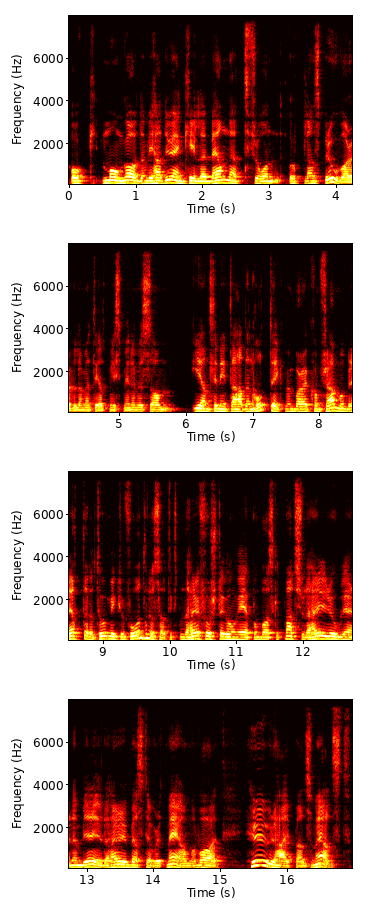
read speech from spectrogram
Och många av dem, vi hade ju en kille, Bennet från Upplandsbro var det väl om jag inte helt missminner mig, som egentligen inte hade en hot-take men bara kom fram och berättade och tog mikrofonen och sa att liksom, det här är första gången jag är på en basketmatch och det här är roligare än NBA och det här är det bästa jag varit med om och var hur hypad som helst.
